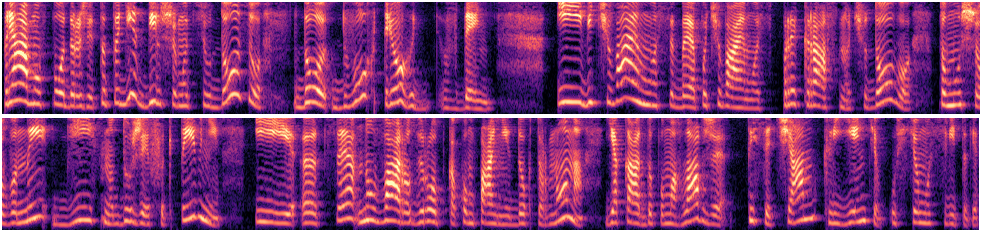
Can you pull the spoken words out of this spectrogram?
прямо в подорожі, то тоді збільшуємо цю дозу до 2-3 в день. І відчуваємо себе, почуваємось прекрасно, чудово, тому що вони дійсно дуже ефективні. І е, це нова розробка компанії Доктор Нона, яка допомогла вже тисячам клієнтів у всьому світові.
